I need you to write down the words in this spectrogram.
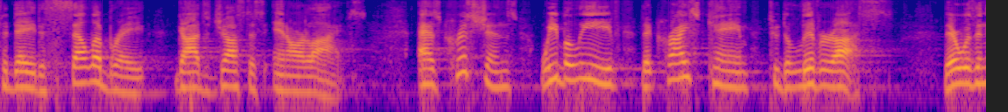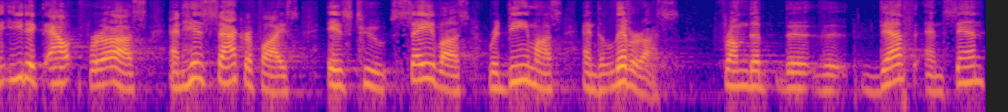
today to celebrate God's justice in our lives. As Christians, we believe that Christ came to deliver us. There was an edict out for us, and his sacrifice is to save us, redeem us, and deliver us from the, the, the death and sin,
